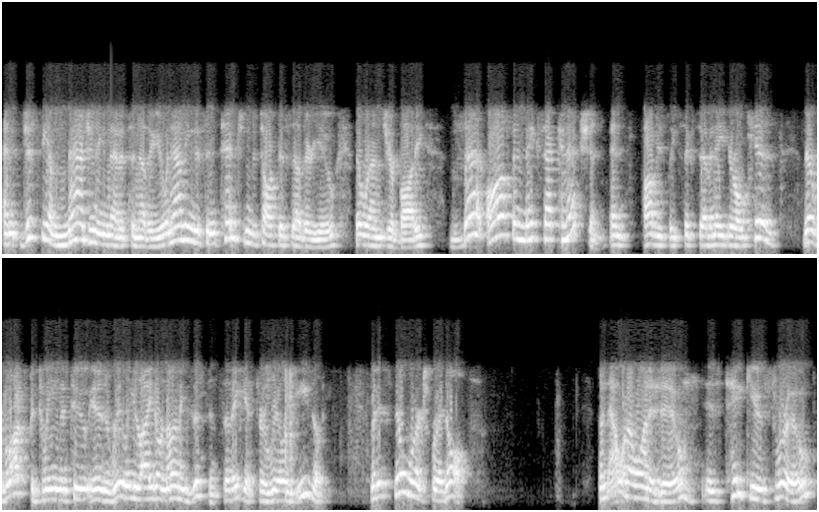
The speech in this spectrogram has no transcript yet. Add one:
and just the imagining that it's another you and having this intention to talk to this other you that runs your body, that often makes that connection. And obviously, six, seven, eight year old kids, their block between the two is really light or non existent, so they get through really easily. But it still works for adults. So now, what I want to do is take you through,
